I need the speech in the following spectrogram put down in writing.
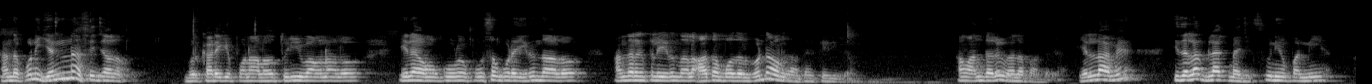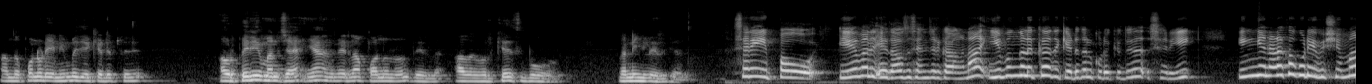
அந்த பொண்ணு என்ன செஞ்சாலும் ஒரு கடைக்கு போனாலோ துணி வாங்கினாலோ இல்லை அவங்க கூட புருஷன் கூட இருந்தாலோ அந்த இடத்துல இருந்தாலும் அதை முதல் கொண்டு அவனுக்கு அந்த தெரியும் அவன் அந்த அளவுக்கு வேலை பார்த்துருக்கான் எல்லாமே இதெல்லாம் பிளாக் மேஜிக் சூனியம் பண்ணி அந்த பொண்ணுடைய நிம்மதியை கெடுத்து அவர் பெரிய மனுஷன் ஏன் இந்த பண்ணணும்னு தெரியல. அது ஒரு கேஸ் போகும் ரன்னிங்கில் இருக்காது. சரி இப்போது ஏவல் ஏதாவது செஞ்சுருக்காங்கன்னா இவங்களுக்கு அது கெடுதல் கொடுக்குது. சரி இங்கே நடக்கக்கூடிய விஷயமா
